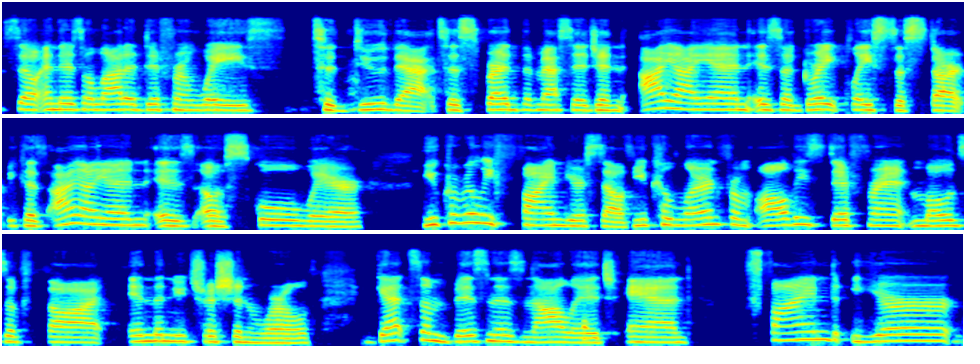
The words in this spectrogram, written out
So, and there's a lot of different ways to do that to spread the message and IIN is a great place to start because IIN is a school where you can really find yourself you can learn from all these different modes of thought in the nutrition world get some business knowledge and find your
